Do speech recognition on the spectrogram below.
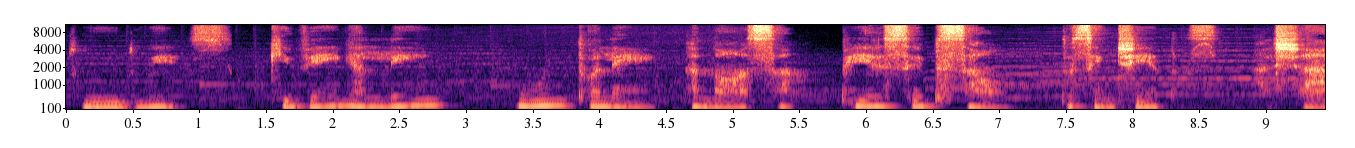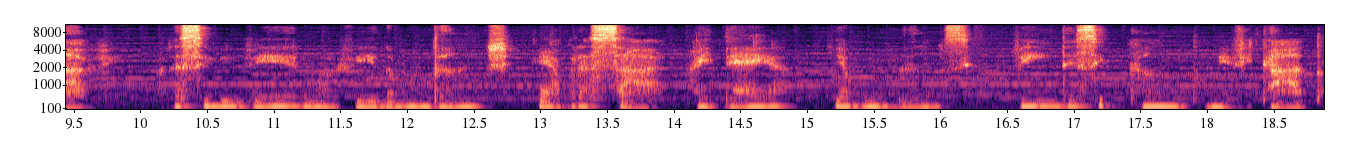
tudo isso que vem além, muito além da nossa percepção dos sentidos, a chave para se viver uma vida abundante é abraçar a ideia de abundância vem desse campo unificado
